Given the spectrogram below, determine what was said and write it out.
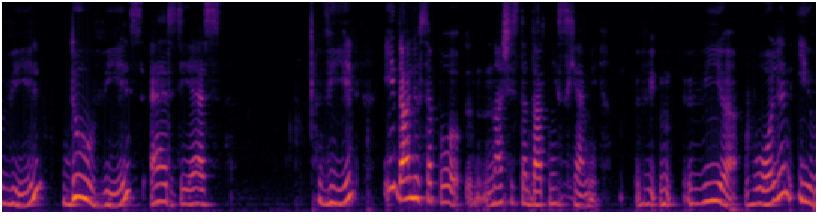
will, du willst, er, sie, es will. І далі все по нашій стандартній схемі. Wir wollen, ihr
